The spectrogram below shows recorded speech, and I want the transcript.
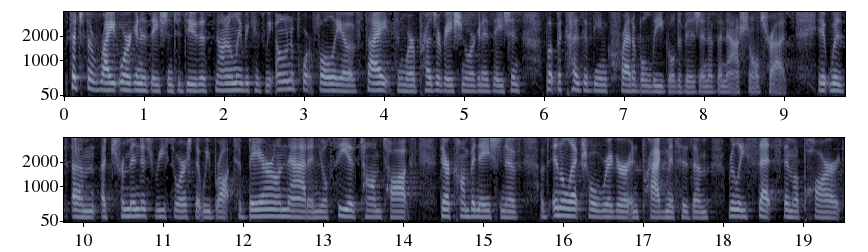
such the right organization to do this, not only because we own a portfolio of sites and we're a preservation organization, but because of the incredible legal division of the National Trust. It was um, a tremendous resource that we brought to bear on that, and you'll see as Tom talks, their combination of, of intellectual rigor and pragmatism really sets them apart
